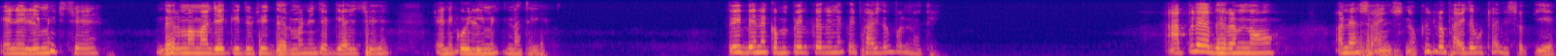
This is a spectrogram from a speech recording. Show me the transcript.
એની લિમિટ છે. ધર્મમાં જે કીધું છે, ધર્મની જગ્યાએ છે, એની કોઈ લિમિટ નથી. તો એ બેને કમ્પેર કરીને કંઈ ફાયદો પણ નથી. આપણે આ ધર્મનો અને સાયન્સનો કેટલો ફાયદો ઉઠાવી શકીએ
